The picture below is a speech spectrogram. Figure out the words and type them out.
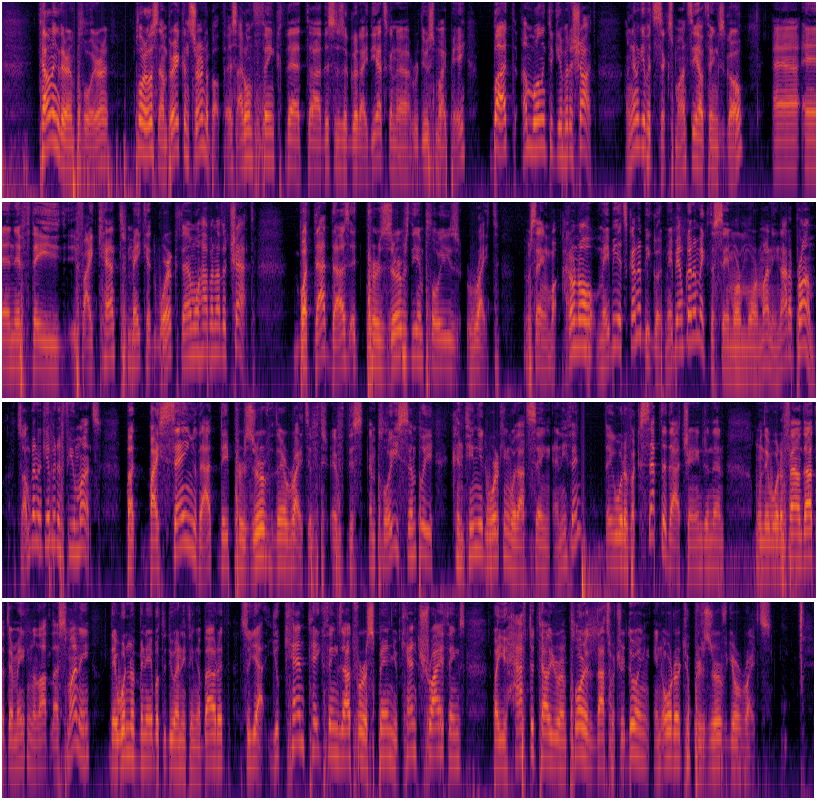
telling their employer, employer, listen, I'm very concerned about this. I don't think that uh, this is a good idea. It's going to reduce my pay, but I'm willing to give it a shot. I'm going to give it six months, see how things go, uh, and if they, if I can't make it work, then we'll have another chat. What that does, it preserves the employee's right. We're saying, well, I don't know, maybe it's going to be good. Maybe I'm going to make the same or more money. Not a problem. So I'm going to give it a few months. But by saying that, they preserve their rights. If, if this employee simply continued working without saying anything, they would have accepted that change. And then when they would have found out that they're making a lot less money, they wouldn't have been able to do anything about it. So, yeah, you can take things out for a spin, you can try things, but you have to tell your employer that that's what you're doing in order to preserve your rights.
